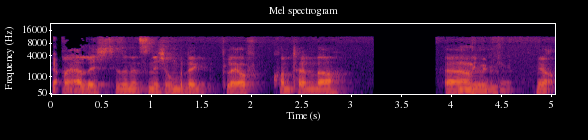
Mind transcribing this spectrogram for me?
ja. mal ehrlich, die sind jetzt nicht unbedingt Playoff-Contender. Ähm, nee. Ja.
